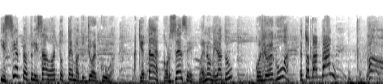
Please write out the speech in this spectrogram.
Y siempre ha utilizado estos temas de Joe Cuba. Aquí está Scorsese. Bueno, mira tú, con Joe Cuba. Esto es Bang Bang.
